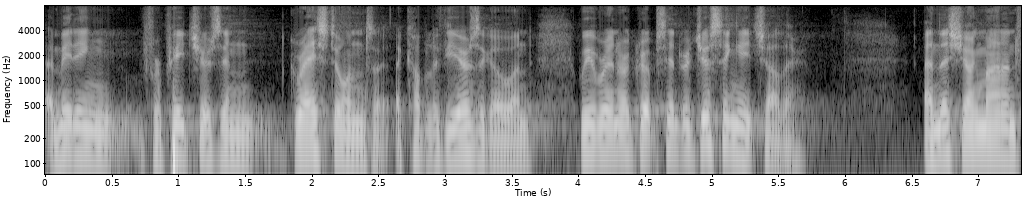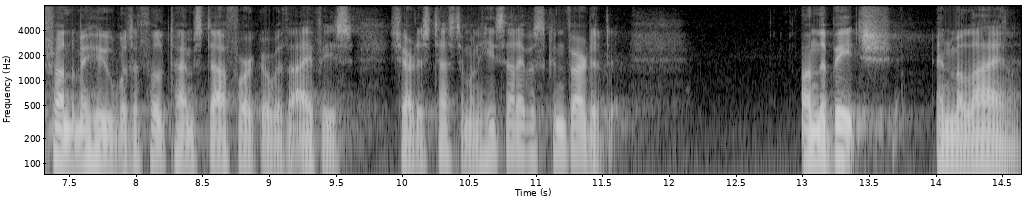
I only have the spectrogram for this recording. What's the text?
a meeting for preachers in Greystones a couple of years ago, and we were in our groups introducing each other. And this young man in front of me, who was a full time staff worker with IFES, shared his testimony. He said, I was converted on the beach in Millisle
